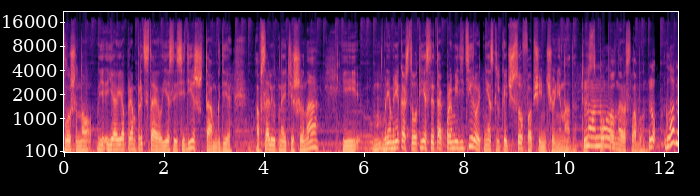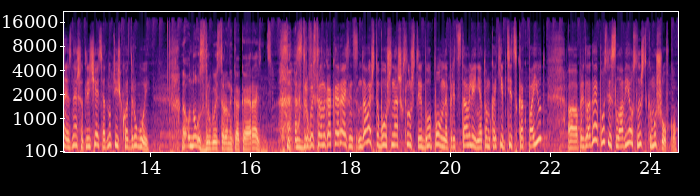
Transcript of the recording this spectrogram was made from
Слушай, ну я, я прям представил, если сидишь там, где абсолютная тишина, и мне, мне кажется, вот если так промедитировать несколько часов, вообще ничего не надо. То Но есть оно- полный расслабон. Ну, главное, знаешь, отличать одну птичку от другой. Ну, ну, с другой стороны, какая разница? С другой стороны, какая разница? Ну, давай, чтобы уж у наших слушателей было полное представление о том, какие птицы как поют, э, предлагаю после соловья услышать камышовку.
